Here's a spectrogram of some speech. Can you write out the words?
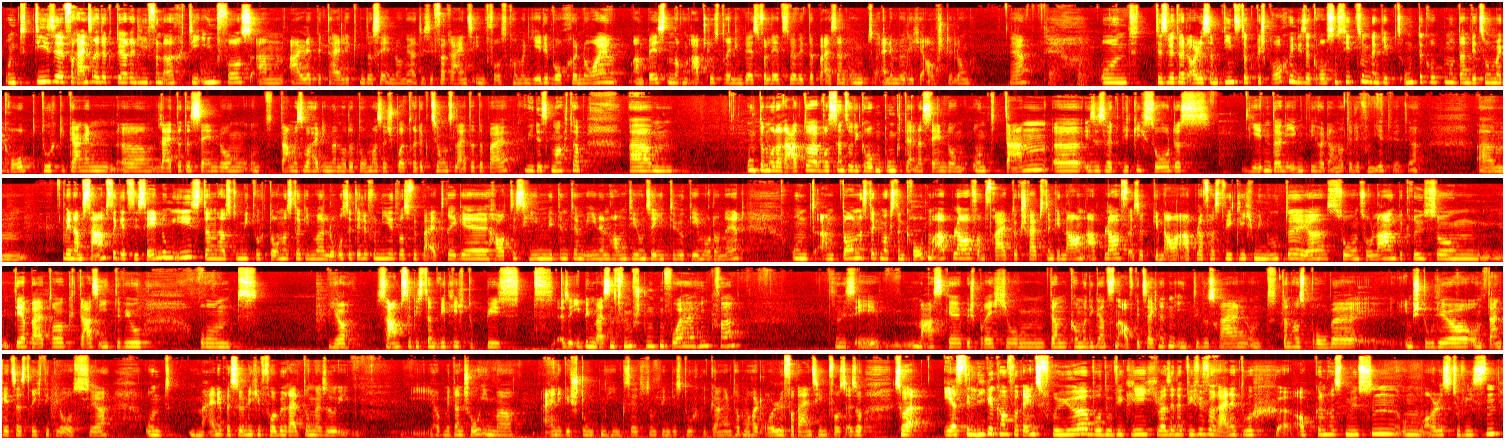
Und diese Vereinsredakteure liefern auch die Infos an alle Beteiligten der Sendung. Ja. Diese Vereinsinfos kommen jede Woche neu, am besten nach dem Abschlusstraining, wer ist verletzt, wer wird dabei sein und eine mögliche Aufstellung. Ja. Und das wird halt alles am Dienstag besprochen in dieser großen Sitzung. Dann gibt es Untergruppen und dann wird so mal grob durchgegangen, äh, Leiter der Sendung. Und damals war halt immer noch der Thomas als Sportredaktionsleiter dabei, wie ich das gemacht habe. Ähm, und der Moderator, was sind so die groben Punkte einer Sendung. Und dann äh, ist es halt wirklich so, dass jeden Tag irgendwie halt auch noch telefoniert wird. Ja. Ähm, wenn am Samstag jetzt die Sendung ist, dann hast du Mittwoch, Donnerstag immer lose telefoniert, was für Beiträge, haut es hin mit den Terminen, haben die unser Interview gegeben oder nicht. Und am Donnerstag machst du einen groben Ablauf, am Freitag schreibst du einen genauen Ablauf. Also genauer Ablauf hast wirklich Minute, ja, so und so lang, Begrüßung, der Beitrag, das Interview. Und ja, Samstag ist dann wirklich, du bist, also ich bin meistens fünf Stunden vorher hingefahren dann ist eh Maske, Besprechung, dann kommen die ganzen aufgezeichneten Interviews rein und dann hast Probe im Studio und dann geht es erst richtig los. Ja. Und meine persönliche Vorbereitung, also ich, ich habe mir dann schon immer einige Stunden hingesetzt und bin das durchgegangen und habe mir halt alle Vereinsinfos, also so eine erste Ligakonferenz früher, wo du wirklich, weiß ich nicht, wie viele Vereine durchackern hast müssen, um alles zu wissen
